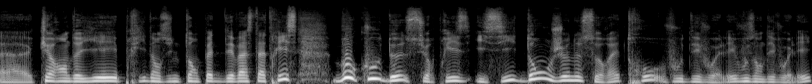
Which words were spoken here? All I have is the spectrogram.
euh, cœur endeuillé, pris dans une tempête dévastatrice. Beaucoup de surprises ici dont je ne saurais trop vous dévoiler, vous en dévoiler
